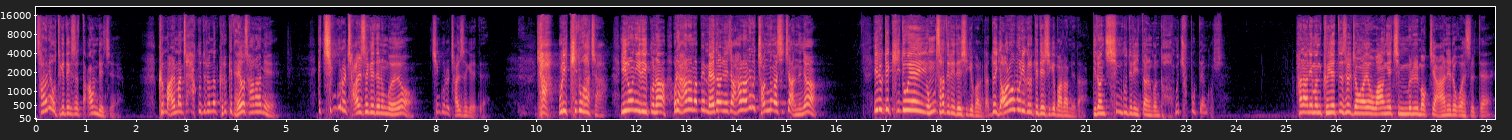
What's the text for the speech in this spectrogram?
사람이 어떻게 되겠어요? 다운되지. 그 말만 자꾸 들으면 그렇게 돼요, 사람이. 그 친구를 잘 새게 되는 거예요. 친구를 잘 새겨야 돼. 야, 우리 기도하자. 이런 일이 있구나. 우리 하나님 앞에 매달리자. 하나님은 전능하시지 않느냐? 이렇게 기도의 용사들이 되시기 바랍니다. 또 여러분이 그렇게 되시기 바랍니다. 이런 친구들이 있다는 건 너무 축복된 것이에요. 하나님은 그의 뜻을 정하여 왕의 진물을 먹지 않으려고 했을 때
